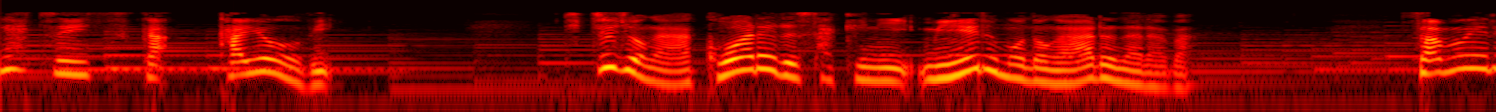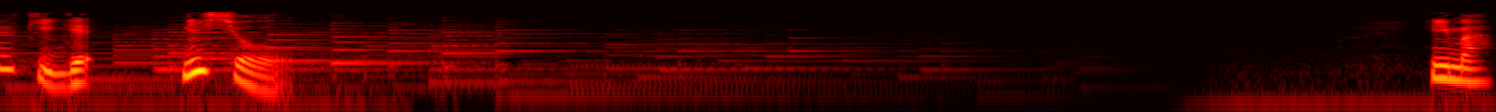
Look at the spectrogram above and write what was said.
月5日火曜日、秩序が壊れる先に見えるものがあるならば、サムエル記下2章。今、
